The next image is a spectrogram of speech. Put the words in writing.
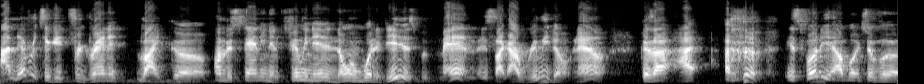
I never took it for granted, like uh, understanding and feeling it and knowing what it is. But man, it's like I really don't now because I, I it's funny how much of a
